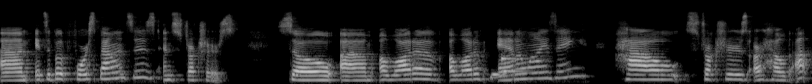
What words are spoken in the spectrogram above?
Um, it's about force balances and structures. So um, a lot of a lot of analyzing how structures are held up.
